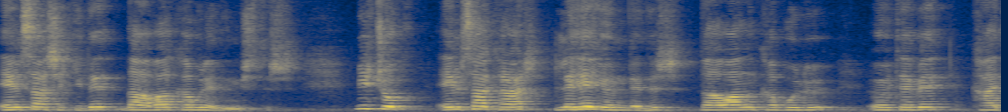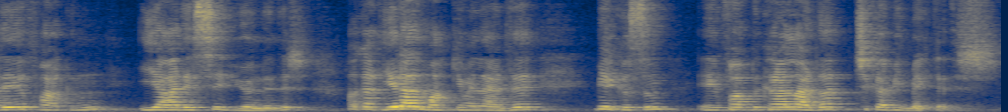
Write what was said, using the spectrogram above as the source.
emsal şekilde dava kabul edilmiştir. Birçok emsal karar lehe yönündedir. Davanın kabulü ÖTV KDV farkının iadesi yönündedir. Fakat yerel mahkemelerde bir kısım e, farklı kararlar da çıkabilmektedir.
